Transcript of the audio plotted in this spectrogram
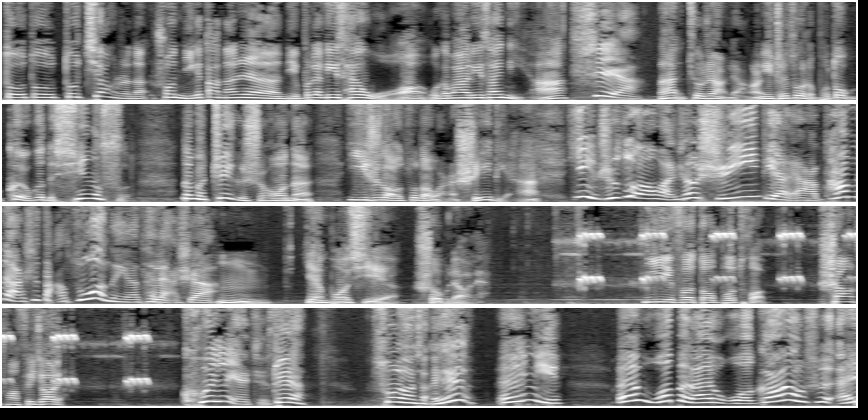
都都都犟着呢，说你一个大男人，你不来理睬我，我干嘛要理睬你啊？是啊，哎，就这样，两个人一直坐着不动，各有各的心思。那么这个时候呢，一直到坐到晚上十一点，一直坐到晚上十一点呀。他们俩是打坐呢呀，他俩是。嗯，阎婆惜受不了了，衣服都不脱，上床睡觉了。困了呀，这是。对呀，宋江想，哎，哎你，哎我本来我刚要睡，哎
